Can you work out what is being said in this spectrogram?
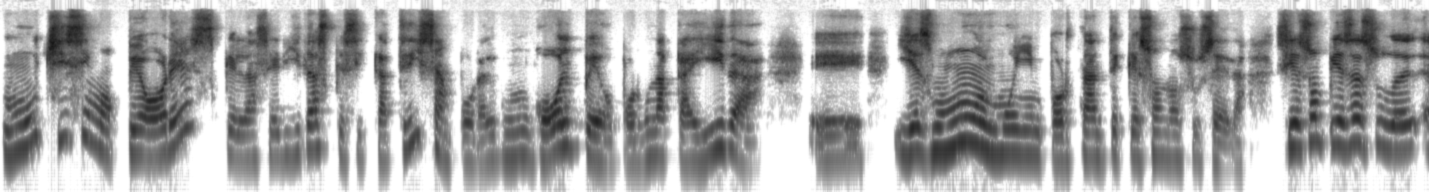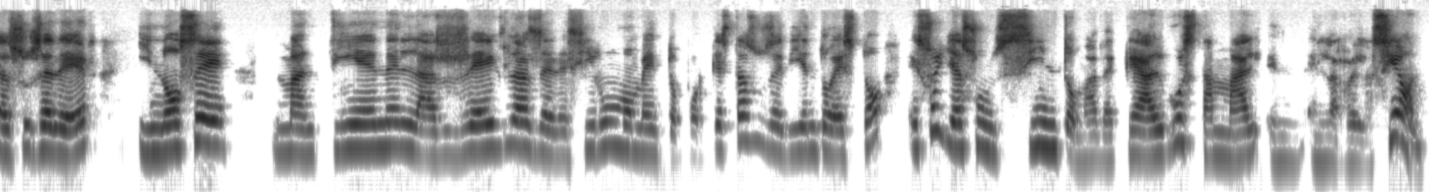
muchísimo peores que las heridas que cicatrizan por algún golpe o por una caída. Eh, y es muy, muy importante que eso no suceda. Si eso empieza a, suceder y no se mantienen las reglas de decir un momento, ¿por qué está sucediendo esto? Eso ya es un síntoma de que algo está mal en, en la relación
